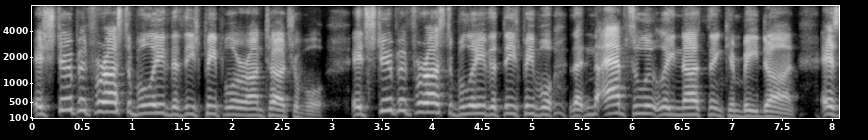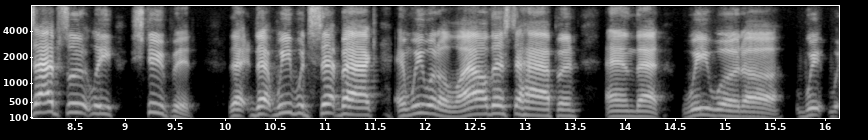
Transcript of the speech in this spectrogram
It's stupid for us to believe that these people are untouchable. It's stupid for us to believe that these people that absolutely nothing can be done. It's absolutely stupid that that we would sit back and we would allow this to happen and that we would uh we, we,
